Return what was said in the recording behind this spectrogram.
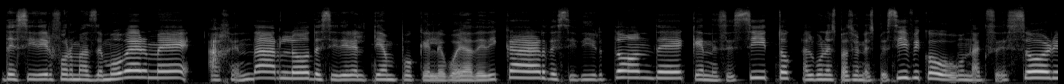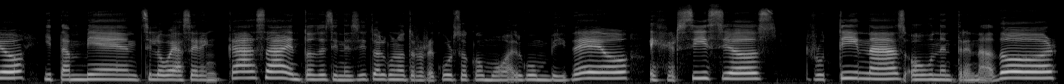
decidir formas de moverme, agendarlo, decidir el tiempo que le voy a dedicar, decidir dónde, qué necesito, algún espacio en específico o un accesorio y también si lo voy a hacer en casa, entonces si necesito algún otro recurso como algún video, ejercicios, rutinas o un entrenador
